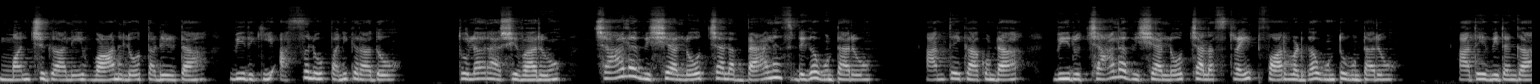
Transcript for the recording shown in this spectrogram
మంచు గాలి వానలో తడిట వీరికి అస్సలు పనికిరాదు. తులారాశి వారు చాలా విషయాల్లో చాలా బ్యాలెన్స్డ్గా ఉంటారు. అంతేకాకుండా వీరు చాలా విషయాల్లో చాలా స్ట్రైట్ ఫార్వర్డ్గా ఉంటూ ఉంటారు. అదేవిధంగా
